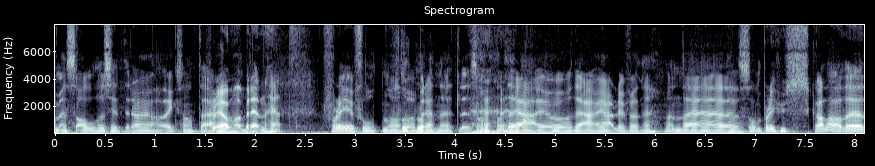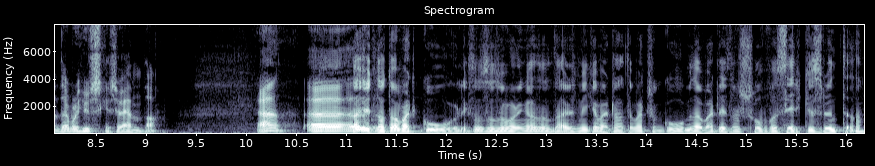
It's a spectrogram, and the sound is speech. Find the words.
mens alle sitter og ikke sant. Det er fordi han var brennhet. fordi foten hans var brennhet, liksom. Og det er jo, det er jo jævlig funny. Men det, sånn blir huska, da. Det, det blir huskes jo enda. Ja, Ja, eh, uten at du har vært gode, liksom, sånn som Vålerenga. Så det har liksom ikke vært at det har vært så gode, men det har vært litt sånn show og sirkus rundt det. da.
